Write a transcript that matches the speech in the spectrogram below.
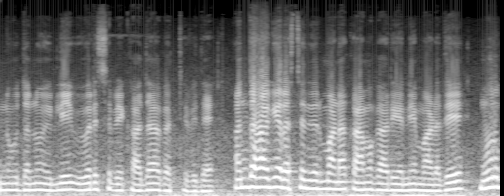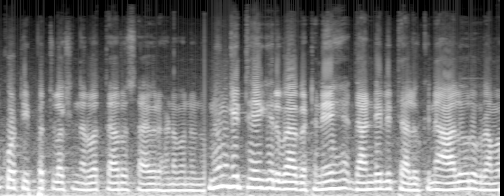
ಎನ್ನುವುದನ್ನು ಇಲ್ಲಿ ವಿವರಿಸಬೇಕಾದ ಅಗತ್ಯವಿದೆ. ಅಂದಹಾಗೆ ರಸ್ತೆ ನಿರ್ಮಾಣ ಕಾಮಗಾರಿಯನ್ನೇ ಮಾಡದೆ ಮೂರು ಕೋಟಿ ಇಪ್ಪತ್ತು ಲಕ್ಷ ನಲವತ್ತಾರು ಸಾವಿರ ಹಣವನ್ನು ನುಂಗಿ ತೇಗಿರುವ ಘಟನೆ ದಾಂಡೇಲಿ ತಾಲೂಕಿನ ಆಲೂರು ಗ್ರಾಮ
